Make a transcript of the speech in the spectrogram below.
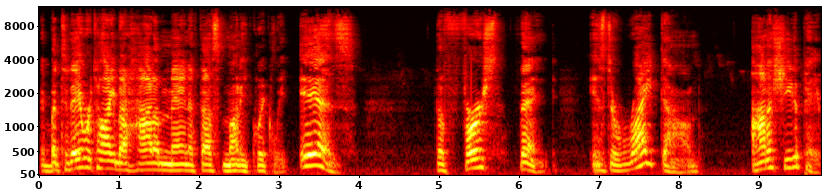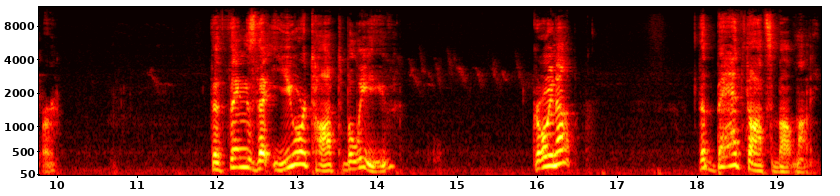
but today we're talking about how to manifest money quickly, is the first thing is to write down on a sheet of paper the things that you were taught to believe growing up. The bad thoughts about money.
